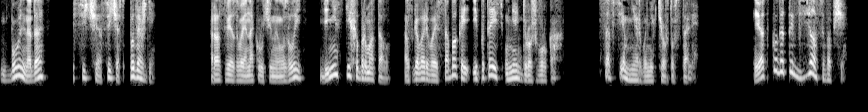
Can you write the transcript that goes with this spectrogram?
«Больно, да?» «Сейчас, сейчас, подожди». Развязывая накрученные узлы, Денис тихо бормотал, разговаривая с собакой и пытаясь унять дрожь в руках. Совсем нервы не к черту стали. «И откуда ты взялся вообще?»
